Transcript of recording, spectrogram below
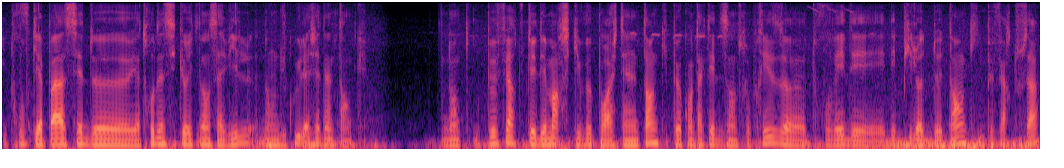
il trouve qu'il y a pas assez de, trop d'insécurité dans sa ville, donc du coup il achète un tank. Donc il peut faire toutes les démarches qu'il veut pour acheter un tank, il peut contacter des entreprises, trouver des, des pilotes de tank, il peut faire tout ça.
